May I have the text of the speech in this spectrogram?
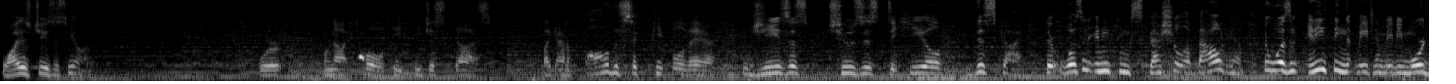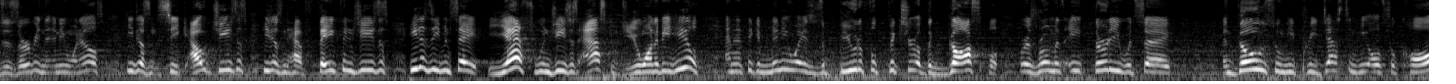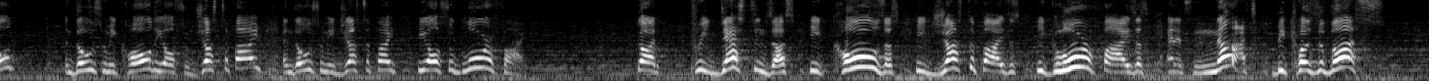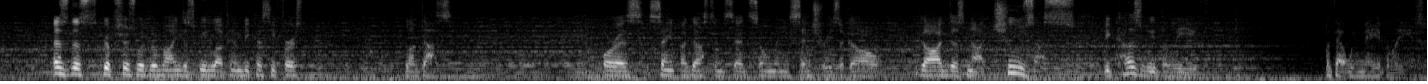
Why does Jesus heal him? We're, we're not told. He, he just does. Like out of all the sick people there, Jesus chooses to heal this guy. There wasn't anything special about him. There wasn't anything that made him maybe more deserving than anyone else. He doesn't seek out Jesus. He doesn't have faith in Jesus. He doesn't even say yes when Jesus asks him, "Do you want to be healed?" And I think in many ways it's a beautiful picture of the gospel, whereas Romans 8:30 would say, "And those whom he predestined, he also called." And those whom he called, he also justified. And those whom he justified, he also glorified. God predestines us, He calls us, He justifies us, He glorifies us, and it's not because of us. As the scriptures would remind us, we love Him because He first loved us. Or as St. Augustine said so many centuries ago, God does not choose us because we believe, but that we may believe.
